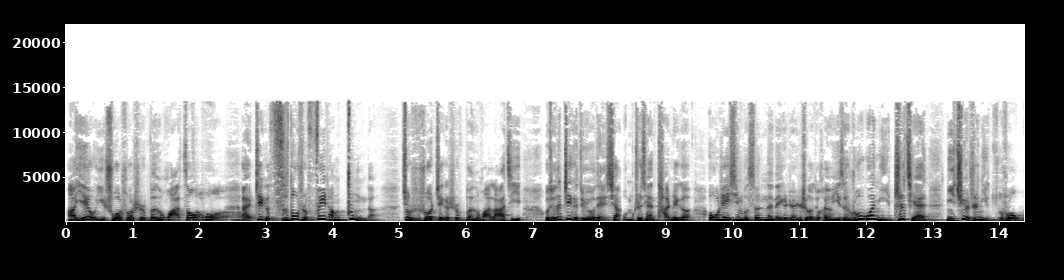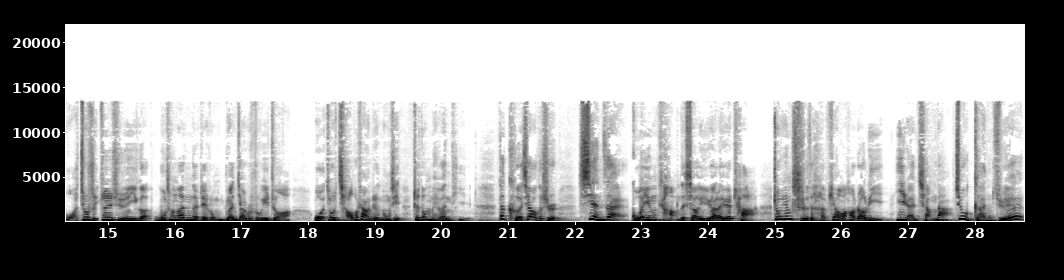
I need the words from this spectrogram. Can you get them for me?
啊！也有一说，说是文化糟粕。哎，这个词都是非常重的，就是说这个是文化垃圾。我觉得这个就有点像我们之前谈这个 O.J. 辛普森的那个人设，就很有意思。如果你之前你确实你说我就是遵循一个吴承恩的这种原教旨主义者。我就瞧不上这种东西，这都没问题。但可笑的是，现在国营厂的效益越来越差，周星驰的票房号召力依然强大，就感觉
